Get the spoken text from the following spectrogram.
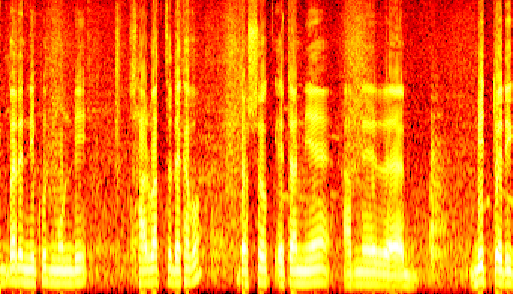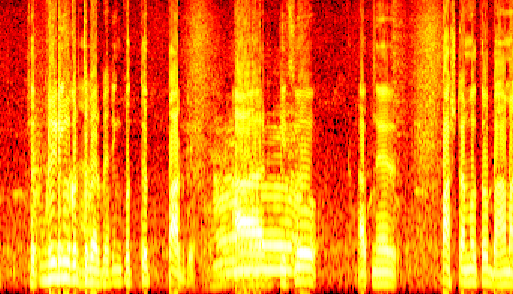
একবারে নিখুঁত মুন্ডি সার বাচ্চা দেখাবো। দর্শক এটা নিয়ে আপনার বিট তৈরি ক্ষেত্রে Breeding করতে হ্যাঁ, পারবে। ব্রিডিং করতে পারবে। আর কিছু আপনার পাঁচটার মতো বাহামা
